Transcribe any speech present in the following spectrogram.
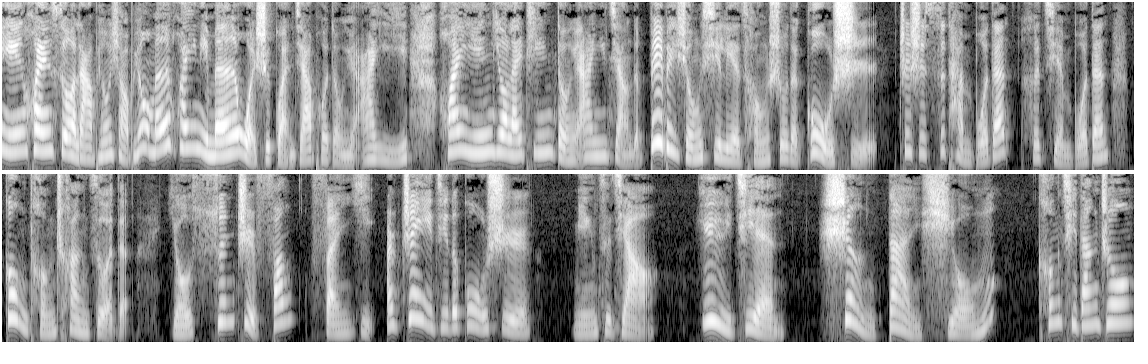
迎欢迎所有大朋友小朋友们，欢迎你们！我是管家婆董于阿姨，欢迎又来听董于阿姨讲的贝贝熊系列丛书的故事。这是斯坦伯丹和简伯丹共同创作的，由孙志芳翻译。而这一集的故事名字叫《遇见圣诞熊》，空气当中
